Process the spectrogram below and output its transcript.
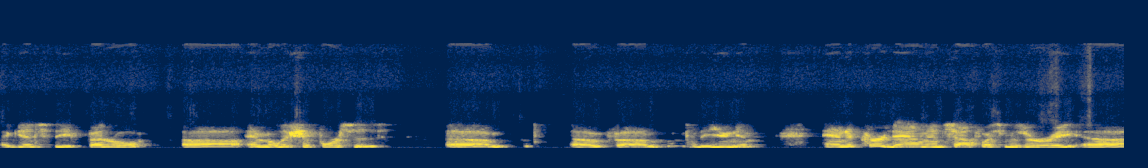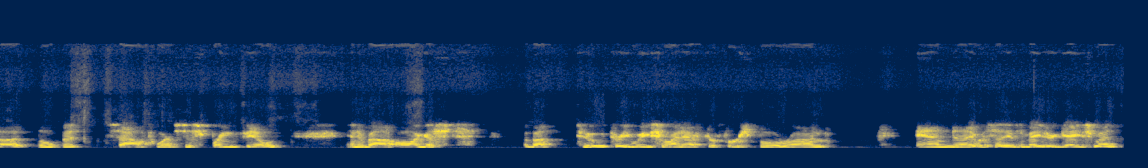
against the federal uh, and militia forces um, of um, the Union. and occurred down in southwest Missouri, uh, a little bit southwest of Springfield, in about August, about two, three weeks right after first bull run. And uh, it, was a, it was a major engagement.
